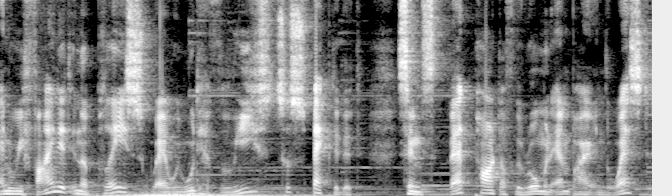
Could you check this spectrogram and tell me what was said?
And we find it in a place where we would have least suspected it, since that part of the Roman Empire in the west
